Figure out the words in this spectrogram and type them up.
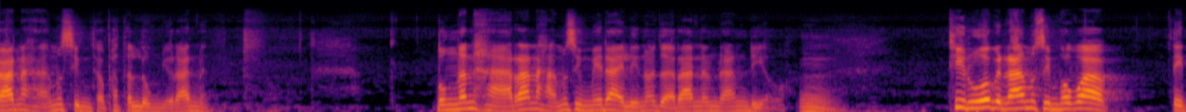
ร้านอาหารมุสลิมแถวพัทลุงอยู่ร้านหนึ่ง ตรงนั้นหาร้านอาหารมุสลิมไม่ได้เลยนอกจากร้านนั้นร้านเดียวอืมที่รู้ว่าเป็นร้านมุสลิมเพราะว่าติด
